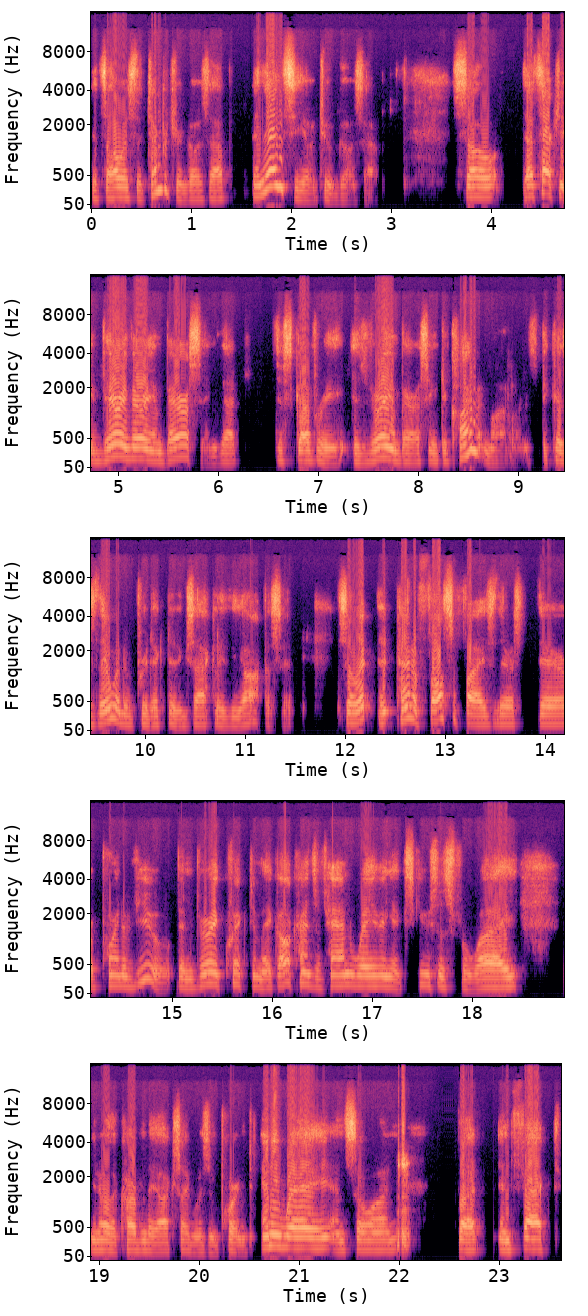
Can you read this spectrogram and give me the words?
It's always the temperature goes up and then CO2 goes up. So that's actually very, very embarrassing. That discovery is very embarrassing to climate modelers because they would have predicted exactly the opposite. So it, it kind of falsifies their, their point of view. Been very quick to make all kinds of hand waving excuses for why, you know, the carbon dioxide was important anyway, and so on. But in fact,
